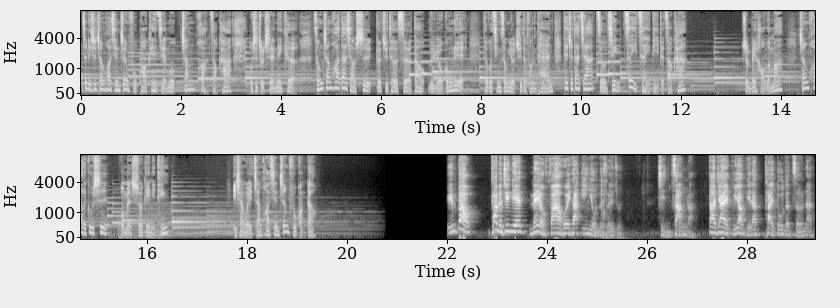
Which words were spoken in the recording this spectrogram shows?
这里是彰化县政府 Podcast 节目《彰化早咖》，我是主持人内克。从彰化大小事各具特色到旅游攻略，透过轻松有趣的访谈，带着大家走进最在地的早咖。准备好了吗？彰化的故事，我们说给你听。以上为彰化县政府广告。云豹他们今天没有发挥他应有的水准，紧张了，大家也不要给他太多的责难。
